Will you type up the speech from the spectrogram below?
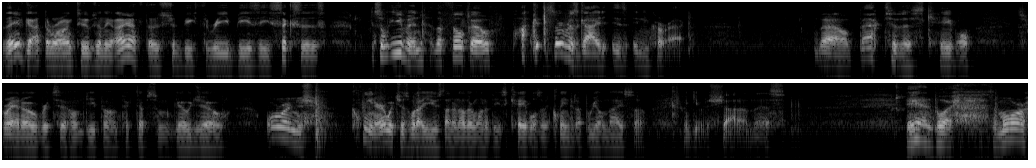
they've got the wrong tubes in the IF. Those should be 3 BZ6s. So even the Philco Pocket Service Guide is incorrect. Now, back to this cable. Just ran over to Home Depot and picked up some Gojo orange cleaner, which is what I used on another one of these cables, and it cleaned it up real nice, so I'm going to give it a shot on this. And boy, the more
